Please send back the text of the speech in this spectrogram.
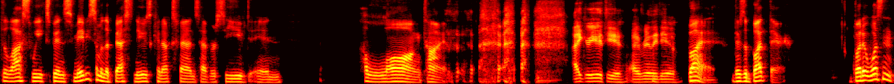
the last week's been maybe some of the best news Canucks fans have received in a long time. I agree with you. I really do. But um, there's a but there. But it wasn't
